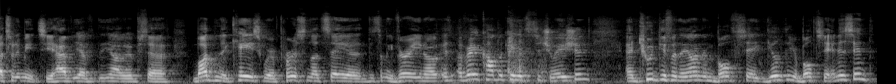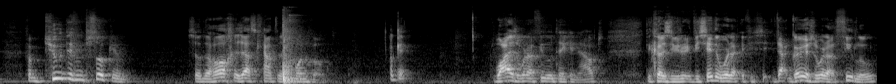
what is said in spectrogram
That's what it means. So you have you have you know it's a the case where a person let's say uh, did something very you know a very complicated situation and two different dayanim both say guilty or both say innocent from two different psukim. So the halach is that's counted as one vote. Okay. Why is the word afilu taken out? Because if you, if you say the word if you that goes the word afilu,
